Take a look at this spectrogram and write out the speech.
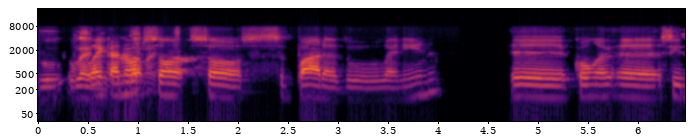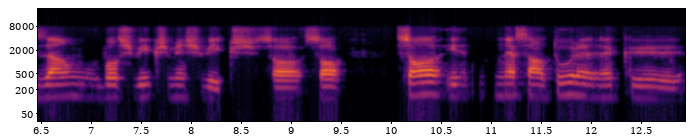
Do, o Plekanov tá só, só se separa do Lenin eh, com a, a cisão bolcheviques-mencheviques. Só, só, só nessa altura é que,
